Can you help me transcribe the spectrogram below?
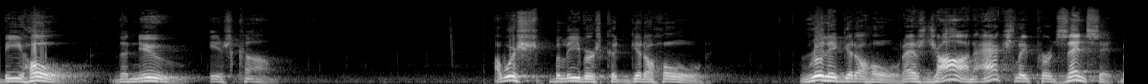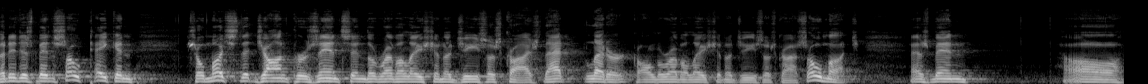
Behold, the new is come. I wish believers could get a hold really get a hold, as John actually presents it, but it has been so taken so much that John presents in the revelation of Jesus Christ, that letter called the revelation of Jesus Christ, so much has been uh,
